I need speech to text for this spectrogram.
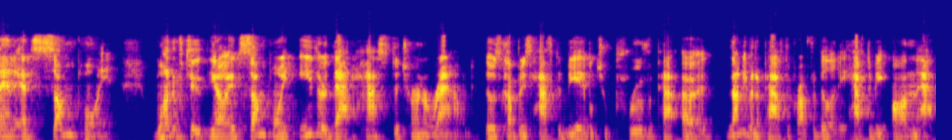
And at some point, one of two, you know, at some point, either that has to turn around. Those companies have to be able to prove a path, uh, not even a path to profitability, have to be on that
